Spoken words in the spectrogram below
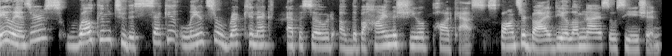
Hey Lancers, welcome to the second Lancer Rec Connect episode of the Behind the Shield podcast, sponsored by the Alumni Association.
